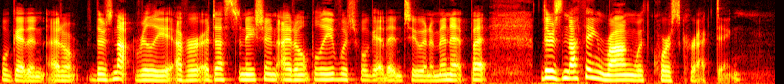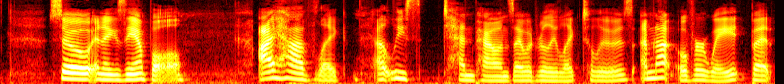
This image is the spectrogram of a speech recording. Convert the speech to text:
we'll get in. I don't, there's not really ever a destination, I don't believe, which we'll get into in a minute, but there's nothing wrong with course correcting. So, an example I have like at least 10 pounds I would really like to lose. I'm not overweight, but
